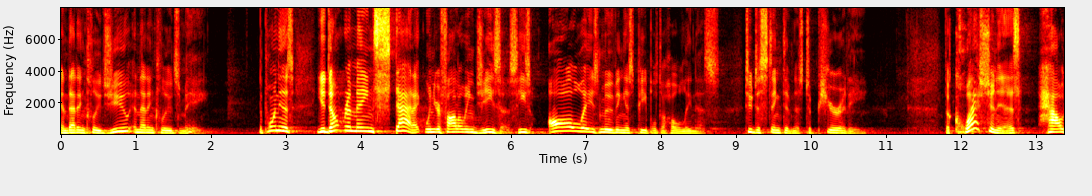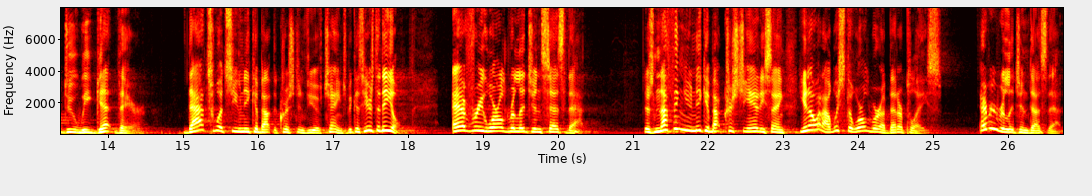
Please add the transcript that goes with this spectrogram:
and that includes you and that includes me. The point is, you don't remain static when you're following Jesus. He's always moving his people to holiness to distinctiveness, to purity. The question is, how do we get there? That's what's unique about the Christian view of change. Because here's the deal every world religion says that. There's nothing unique about Christianity saying, you know what, I wish the world were a better place. Every religion does that.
